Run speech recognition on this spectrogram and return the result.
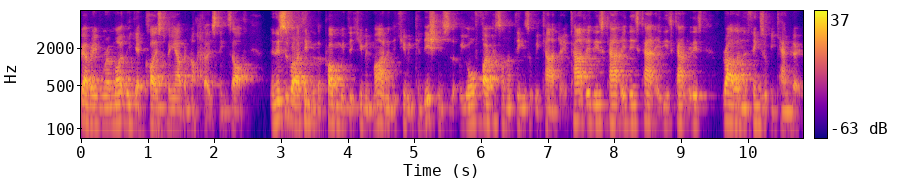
be able to even remotely get close to being able to knock those things off. And this is what I think that the problem with the human mind and the human condition is, is that we all focus on the things that we can't do. Can't do this, can't do this, can't do this, can't do this, rather than the things that we can do.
